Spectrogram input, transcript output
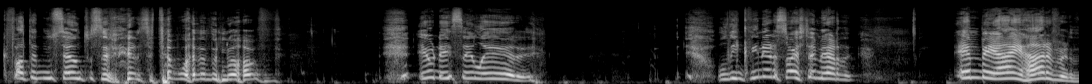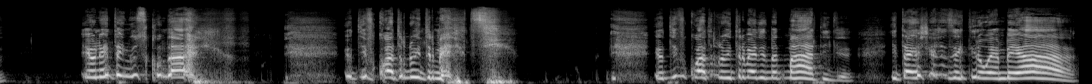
Que falta de noção tu saberes a tabuada do 9. Eu nem sei ler. O LinkedIn era só esta merda. MBA em Harvard. Eu nem tenho o secundário. Eu tive 4 no intermédio de si. Eu tive 4 no intermédio de matemática. E está as gajas a dizer que tiram o MBA.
